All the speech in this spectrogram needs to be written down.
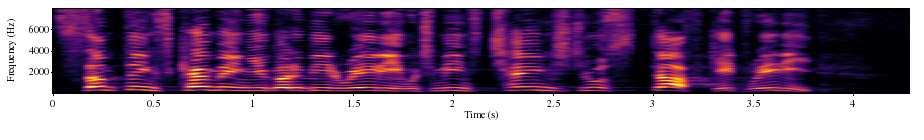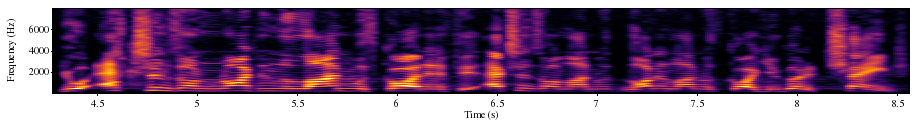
Something's coming. You've got to be ready, which means change your stuff. Get ready. Your actions are not in line with God. And if your actions are with, not in line with God, you've got to change.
